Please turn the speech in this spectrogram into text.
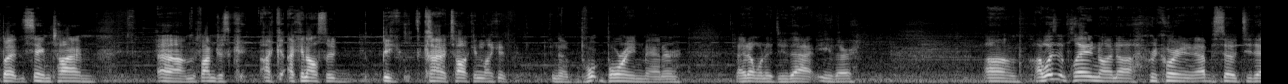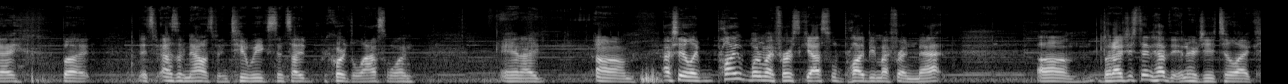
but at the same time, um, if I'm just I, I, can also be kind of talking like a, in a boring manner. I don't want to do that either. Um, I wasn't planning on uh, recording an episode today, but it's as of now it's been two weeks since I recorded the last one and I um, actually like probably one of my first guests will probably be my friend Matt. Um, but I just didn't have the energy to like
